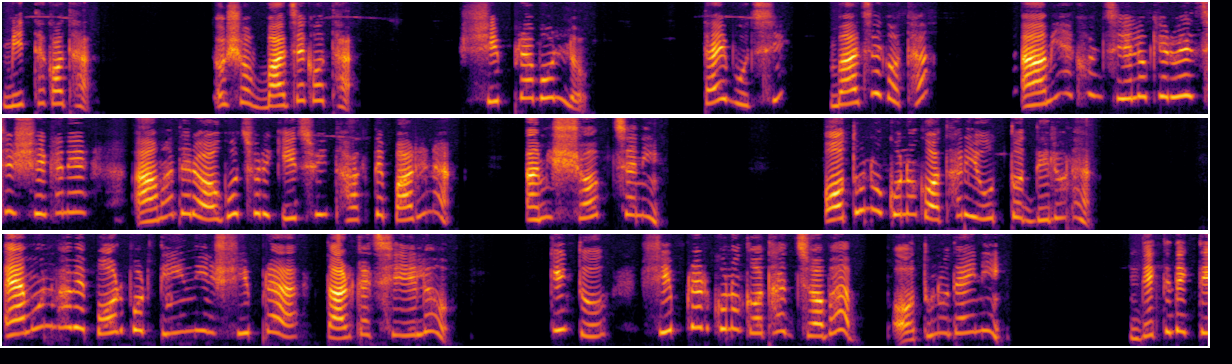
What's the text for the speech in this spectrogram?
মিথ্যে কথা, ওসব বাজে কথা। শিপ্রা বলল তাই বুঝি? বাজে কথা। আমি এখন যে লোকে রয়েছে সেখানে আমাদের অগোচরে কিছুই থাকতে পারে না। আমি সব জানি। অতনু কোনো কথারই উত্তর দিল না। এমনভাবে পরপর তিন দিন শিপ্রা তার কাছে এলো। কিন্তু শিপ্রার কোনো কথার জবাব অতনু দেয়নি। দেখতে দেখতে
